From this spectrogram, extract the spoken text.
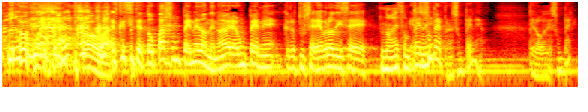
Lo voy a probar. es que si te topas un pene donde no debería haber un pene, creo que tu cerebro dice. No es un "Esto pene". Es un pene, pero es un pene. Pero es un pene.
